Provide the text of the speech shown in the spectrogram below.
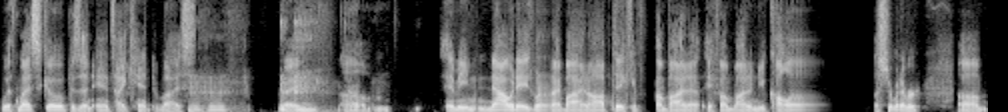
with my scope is an anti-cant device Mhm. right um i mean nowadays when i buy an optic if i'm buying a if i'm buying a new collar or whatever um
